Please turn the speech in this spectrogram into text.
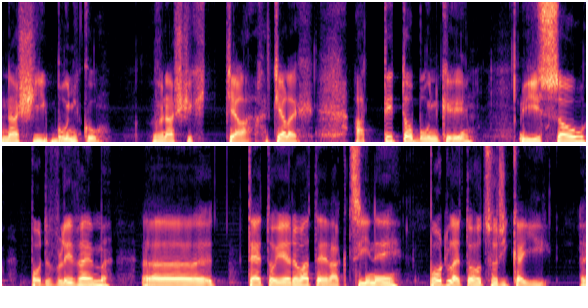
naší buňku v našich tělech. A tyto buňky jsou pod vlivem této jedovaté vakcíny podle toho, co říkají eh,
